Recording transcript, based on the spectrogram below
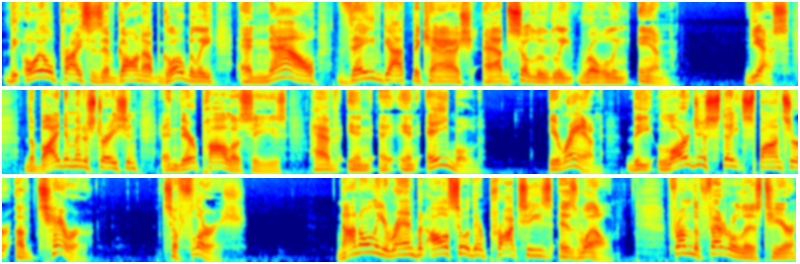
the oil prices have gone up globally, and now they've got the cash absolutely rolling in. Yes, the Biden administration and their policies have in, uh, enabled Iran, the largest state sponsor of terror, to flourish. Not only Iran, but also their proxies as well. From the Federalist here,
